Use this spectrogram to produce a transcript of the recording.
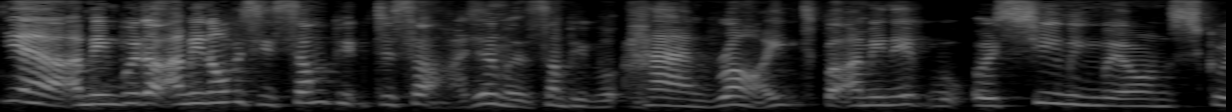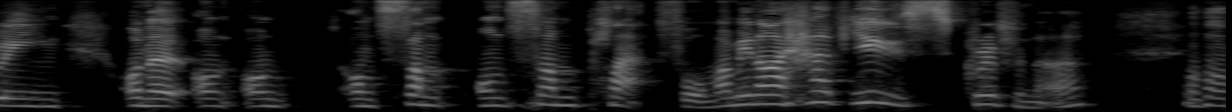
Yeah, I mean, would I, I mean obviously some people some I don't know whether some people hand write, but I mean if we're assuming we're on screen on a on on on some on some platform. I mean, I have used Scrivener, Mm-hmm.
